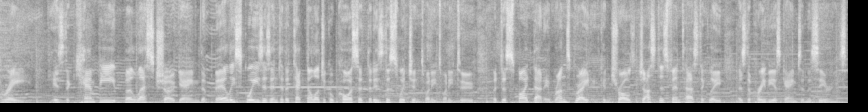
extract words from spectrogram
3 is the campy burlesque show game that barely squeezes into the technological corset that is the Switch in 2022, but despite that, it runs great and controls just as fantastically as the previous games in the series.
